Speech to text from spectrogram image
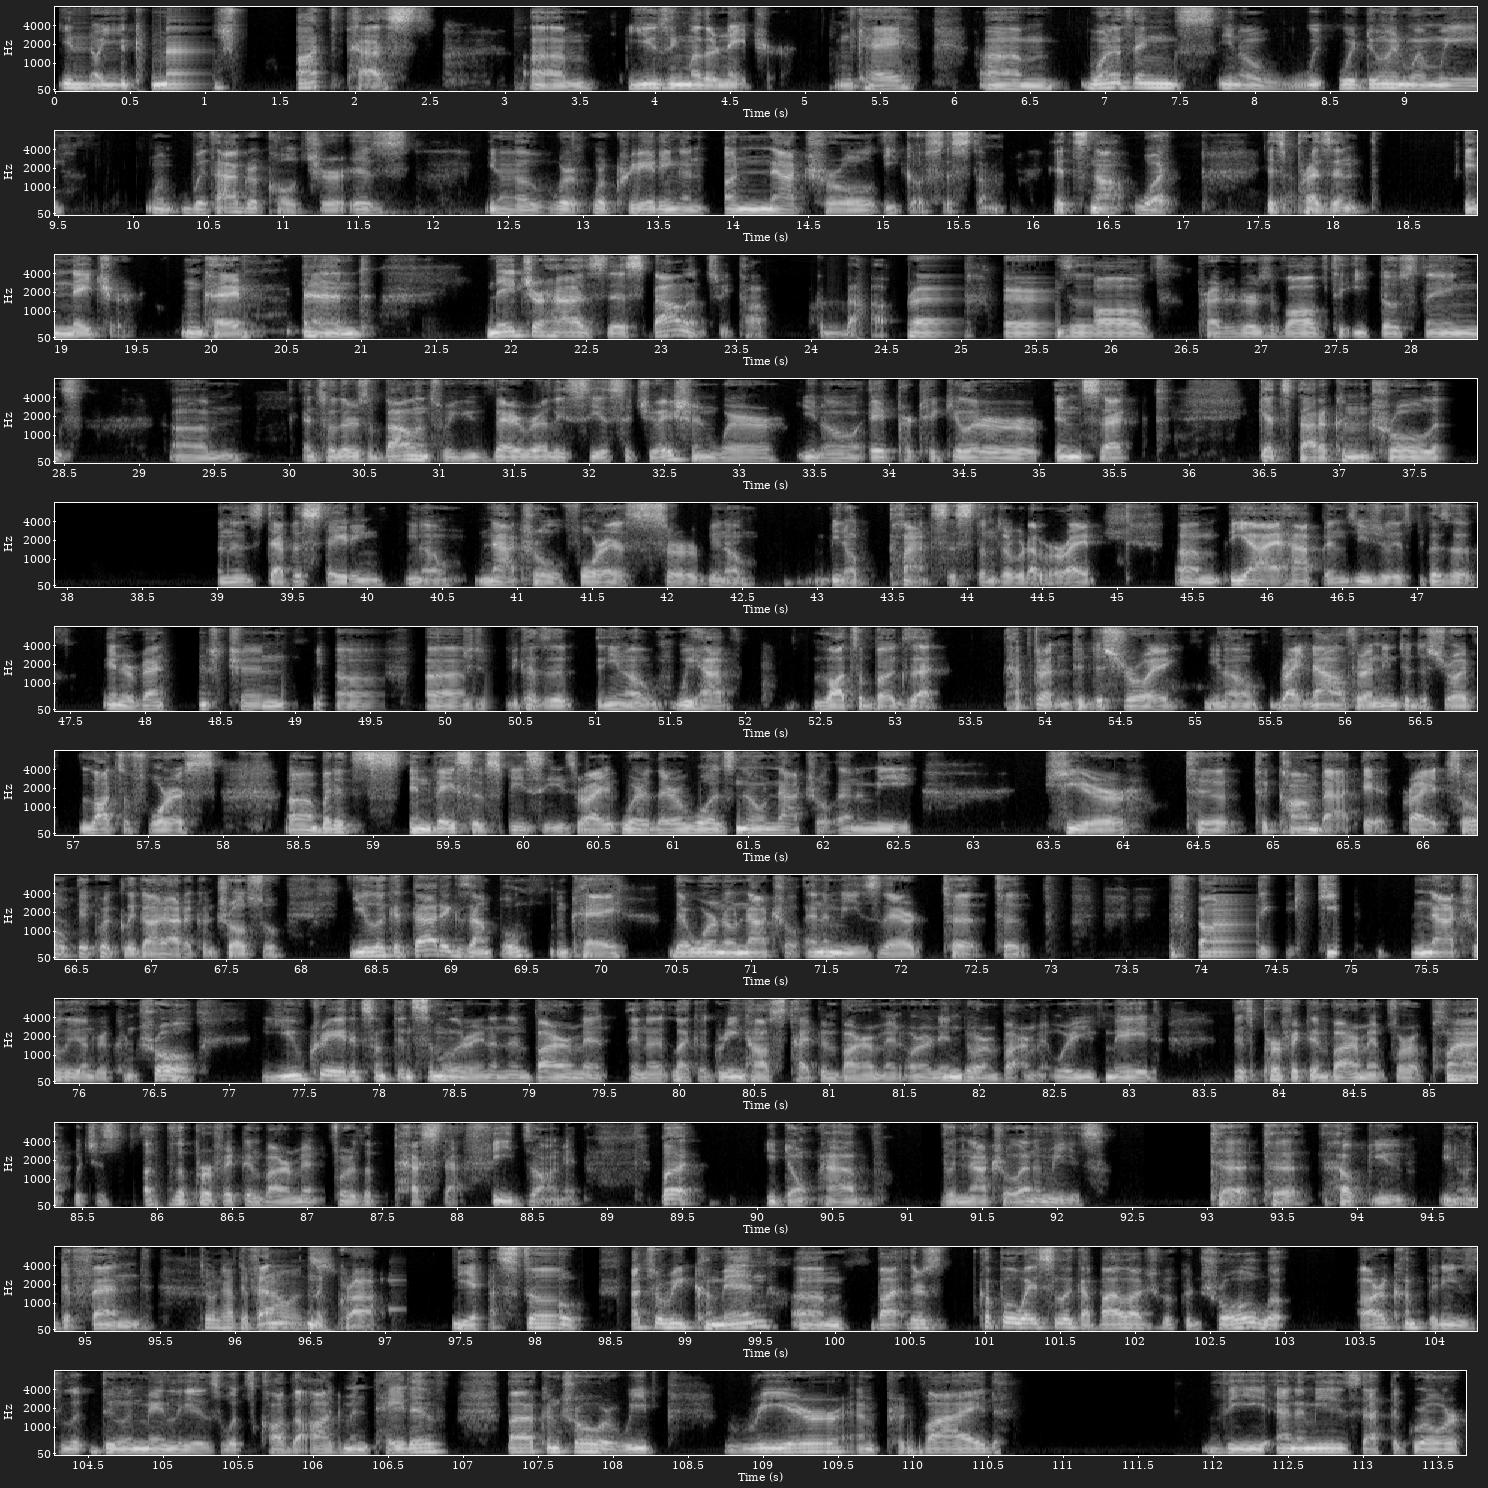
you know, you can manage pests um, using Mother Nature. Okay, um, one of the things you know we, are doing when we with agriculture is, you know, we're we're creating an unnatural ecosystem. It's not what is yeah. present in nature. Okay. And nature has this balance we talk about, right? Evolved, predators evolved to eat those things. Um, and so there's a balance where you very rarely see a situation where, you know, a particular insect gets out of control and is devastating, you know, natural forests or, you know, you know, plant systems or whatever, right? Um, yeah, it happens. Usually it's because of intervention, you know, uh, because of, you know, we have lots of bugs that have threatened to destroy, you know, right now threatening to destroy lots of forests. Uh, but it's invasive species, right? Where there was no natural enemy here to to combat it, right? So yeah. it quickly got out of control. So you look at that example, okay, there were no natural enemies there to to, to keep naturally under control you created something similar in an environment in a like a greenhouse type environment or an indoor environment where you've made this perfect environment for a plant which is a, the perfect environment for the pest that feeds on it. But you don't have the natural enemies to to help you you know defend don't have defend the balance. the crop. Yeah so that's where we come in. Um but there's a couple of ways to look at biological control. What our company is doing mainly is what's called the augmentative biocontrol, where we rear and provide the enemies that the grower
